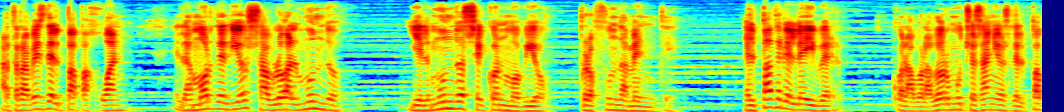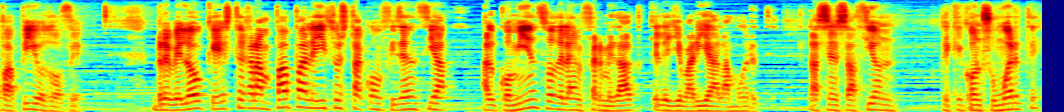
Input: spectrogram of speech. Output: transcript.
A través del Papa Juan, el amor de Dios habló al mundo y el mundo se conmovió profundamente. El padre Leiber, colaborador muchos años del Papa Pío XII, reveló que este gran papa le hizo esta confidencia al comienzo de la enfermedad que le llevaría a la muerte, la sensación de que con su muerte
